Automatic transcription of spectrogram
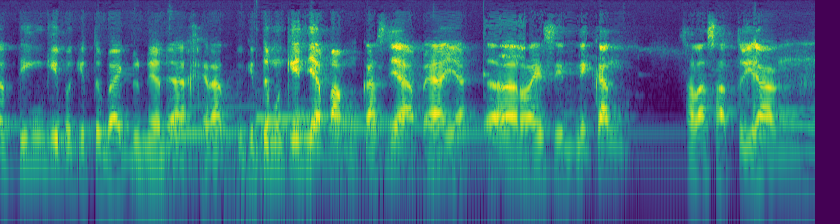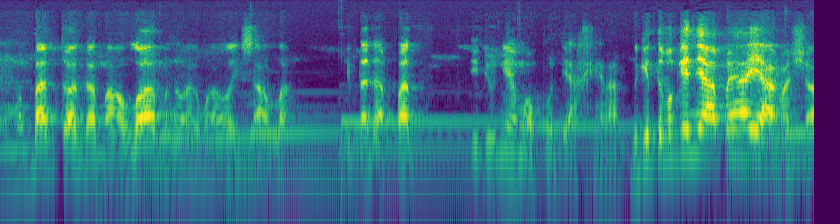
tertinggi begitu baik dunia dan akhirat. Begitu mungkin ya pamukasnya apa ya ya uh, Rais ini kan salah satu yang membantu agama Allah menolong Allah insya Allah kita dapat di dunia maupun di akhirat. Begitu mungkin ya APH ya, masya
